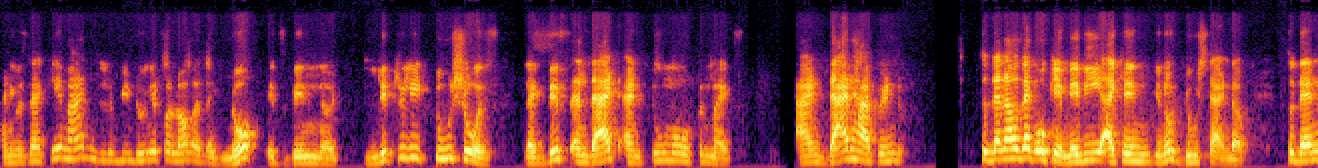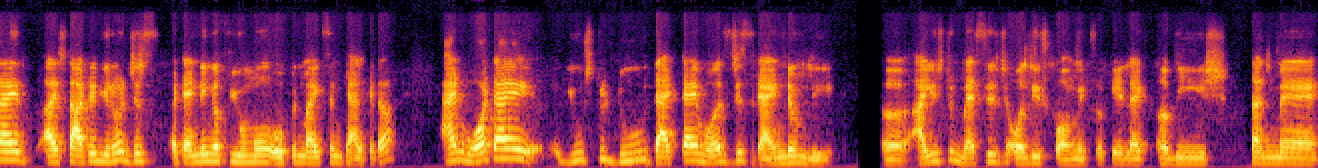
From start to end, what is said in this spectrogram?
And he was like, hey, man, you've been doing it for long. I was like, no, it's been uh, literally two shows, like this and that, and two more open mics. And that happened. So then I was like, okay, maybe I can, you know, do stand up. So then I, I started, you know, just attending a few more open mics in Calcutta. And what I used to do that time was just randomly, uh, I used to message all these comics, okay, like Abish, Tanmay,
